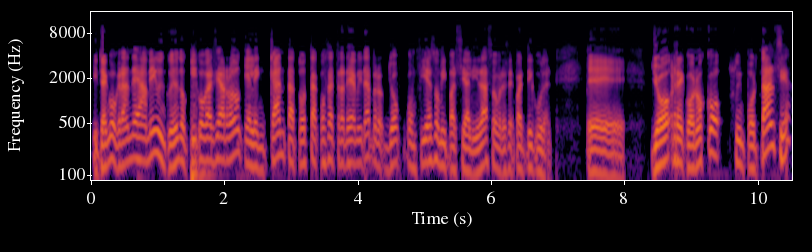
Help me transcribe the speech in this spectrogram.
Y tengo grandes amigos, incluyendo Kiko García Rodón, que le encanta toda esta cosa de estrategia militar, pero yo confieso mi parcialidad sobre ese particular. Eh, yo reconozco su importancia,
